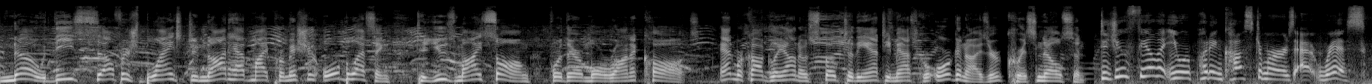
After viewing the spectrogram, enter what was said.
No, these selfish blanks do not have my permission or blessing to use my song for their moronic cause. Ann Mercogliano spoke to the anti-masker organizer, Chris Nelson. Did you feel that you were putting customers at risk?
